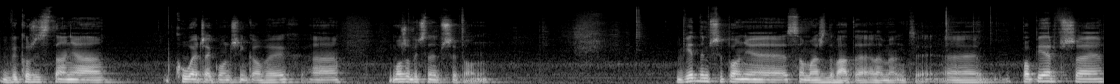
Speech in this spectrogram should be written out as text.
wykorzystania kółeczek łącznikowych e, może być ten przypon. W jednym przyponie są aż dwa te elementy. E, Po pierwsze,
